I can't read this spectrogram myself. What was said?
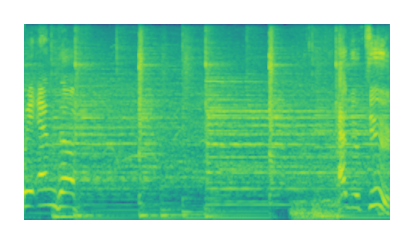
we end up And you too.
